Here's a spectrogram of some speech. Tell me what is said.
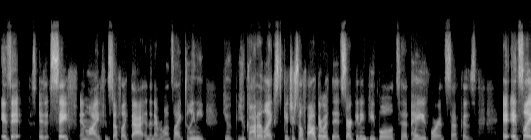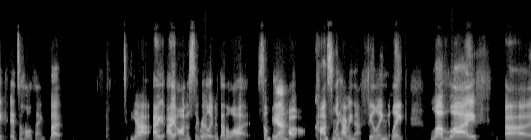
is it is it safe in life and stuff like that. And then everyone's like, Delaney, you you gotta like get yourself out there with it, start getting people to pay you for it and stuff. Cause it, it's like it's a whole thing but yeah i i honestly relate with that a lot. Something yeah. uh, constantly having that feeling like love life uh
